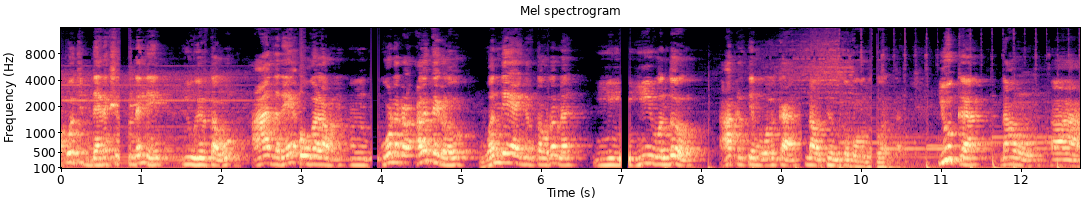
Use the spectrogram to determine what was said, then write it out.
ಅಪೋಸಿಟ್ ಡೈರೆಕ್ಷನ್ನಲ್ಲಿ ಇವು ಇರ್ತಾವು. ಆದರೆ ಅವುಗಳ ಕೋಣಗಳ ಅಳತೆಗಳು ಒಂದೇ ಆಗಿರ್ತಾವದನ್ನ ಈ ಈ ಒಂದು ಆಕೃತಿಯ ಮೂಲಕ ನಾವು ತಿಳ್ಕೋಬಹುದು ಅಂತ. ಇವಕ್ಕ ನಾವು ಆ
